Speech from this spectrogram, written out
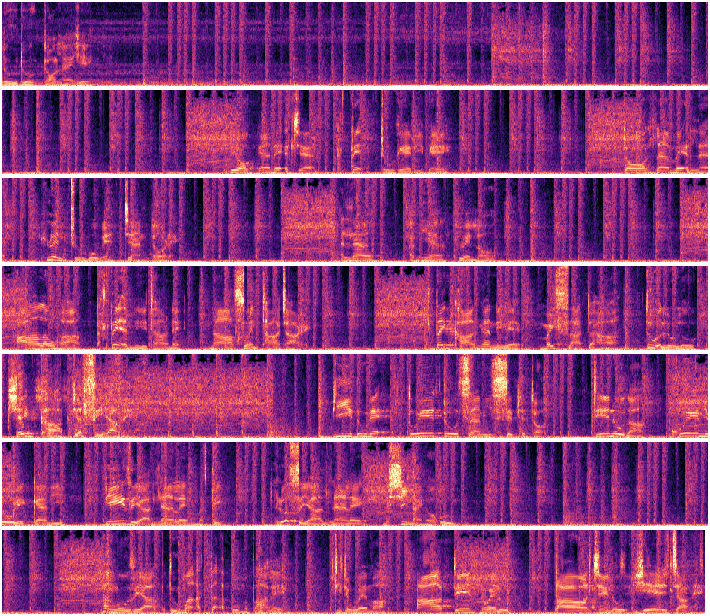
လူထုတော်လှန်ရေးလျော်ကန်တဲ့အကြံအသင့်တူခဲ့ပြီပဲ တော်လှန်မဲ့အလံလွင့်ထူဖို့ပဲကြံတော့တယ်အလံအမြန်လွင့်လို့အားလုံးဟာအသင့်အနေထားနဲ့နားဆွင့်ထားကြတယ်။တိတ်ခါငတ်နေတဲ့မိစ္ဆာတက်ဟာသူ့အလိုလိုရိတ်ခါပြက်စေရမယ်။ပြည်သူနဲ့သွေးတိုးဆမ်းပြီးစစ်ဖြစ်တော့ဒင်းတို့သာ ခွေးမျိုးတွေကမ်းပြီးပြေးစရာလမ်းလဲမသိလွတ်စရာလမ်းလဲမရှိနိုင်တော့ဘူး။ဖတ်ငိုစရာဘယ်သူမှအသက်အပူမပါလဲဒီတပွဲမှာအာတင်းနှွဲလို့တာချင်းတို့ရဲကြမယ်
